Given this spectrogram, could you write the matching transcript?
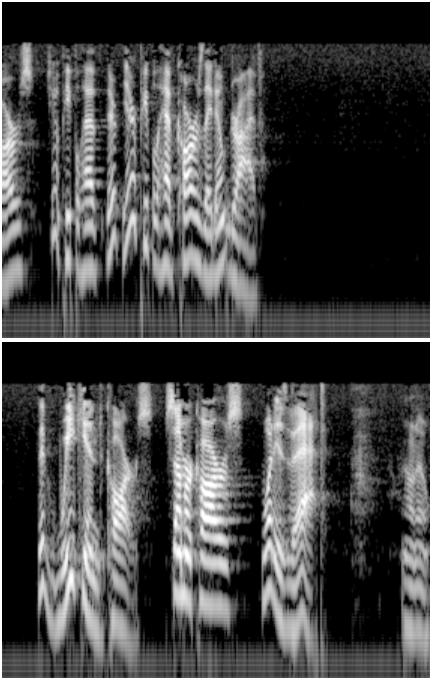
Cars. Do you know people have there, there are people that have cars they don't drive. They have weekend cars, summer cars. What is that? I don't know.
